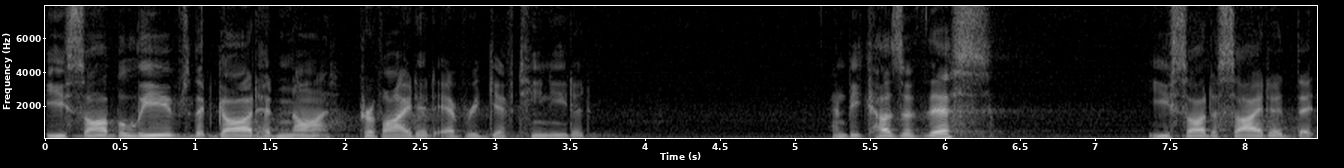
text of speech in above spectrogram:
Esau believed that God had not provided every gift he needed. And because of this, Esau decided that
